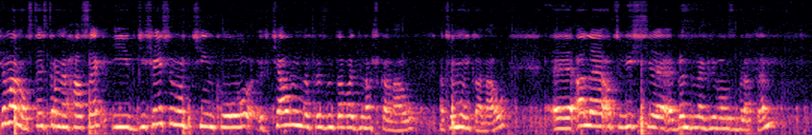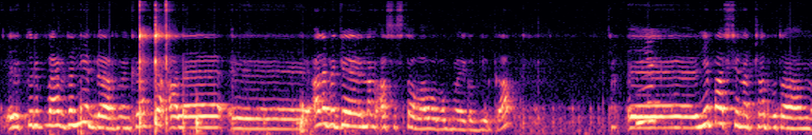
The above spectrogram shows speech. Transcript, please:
Siemano, z tej strony Hasek i w dzisiejszym odcinku chciałbym zaprezentować nasz kanał, znaczy mój kanał, e, ale oczywiście będę nagrywał z bratem, e, który prawda nie gra w Minecrafta, ale, e, ale będzie nam asystował obok mojego biurka. Nie patrzcie na czat, bo tam,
